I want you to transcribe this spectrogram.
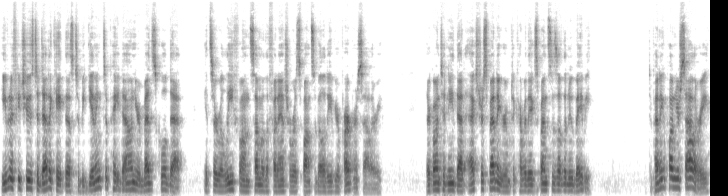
Even if you choose to dedicate this to beginning to pay down your med school debt, it's a relief on some of the financial responsibility of your partner's salary. They're going to need that extra spending room to cover the expenses of the new baby. Depending upon your salary,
